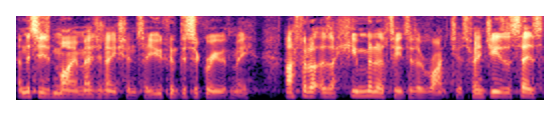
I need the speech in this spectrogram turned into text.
and this is my imagination, so you can disagree with me. I feel like there's a humility to the righteous. When Jesus says,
